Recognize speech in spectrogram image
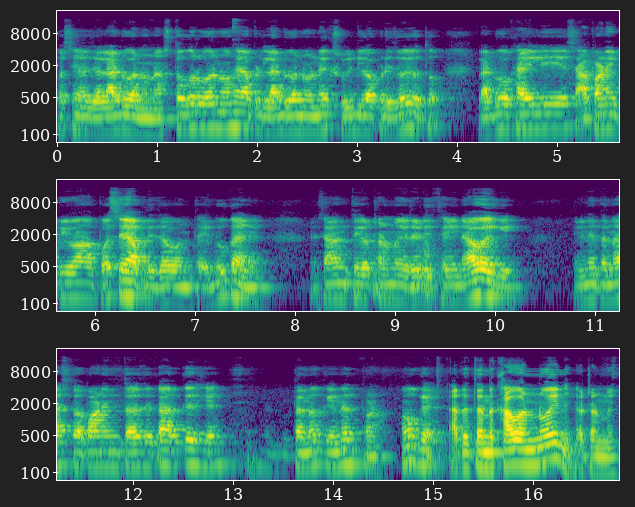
પછી આજે લાડવાનો નાસ્તો કરવાનો છે. આપણે લાડવાનો નેક્સ્ટ વીડિયો આપણે જોયો હતો લાડવો ખાઈ લઈએ ચા પાણી પીવા, પછી આપણે જવાનું થાય દુકાને. શાંતિ અટાણમાં રેડી થઈને આવે ગઈ. એને તો નાસ્તો પાણીની તો આજે કાર કરીએ. તો નક્કી નથી પણ શું કે? તારે તને ખાવાનું ન હોય ને અટાણમાં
